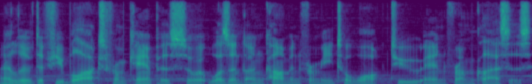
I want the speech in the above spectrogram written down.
I lived a few blocks from campus, so it wasn't uncommon for me to walk to and from classes.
